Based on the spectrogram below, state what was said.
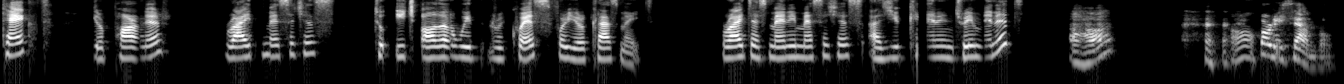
Text your partner. Write messages to each other with requests for your classmates. Write as many messages as you can in three minutes. Uh-huh. Oh, For example,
